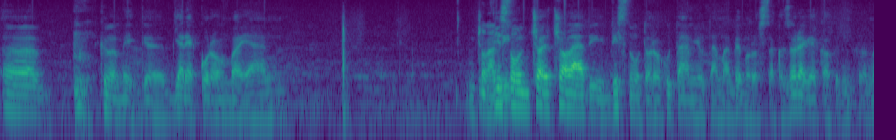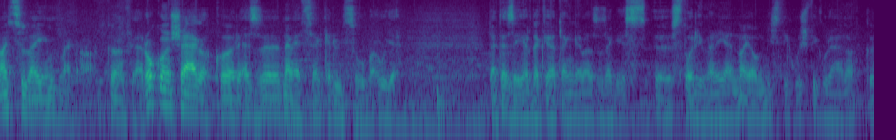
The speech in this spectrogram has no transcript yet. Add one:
külön még gyerekkoromban ilyen családi, disznó, családi disznótorok után, miután már beboroztak az öregek, a, a nagyszüleim, meg a különféle rokonság, akkor ez nem egyszer került szóba, ugye. Tehát ezért érdekelt engem ez az egész uh, sztori, mert ilyen nagyon misztikus figurának uh,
